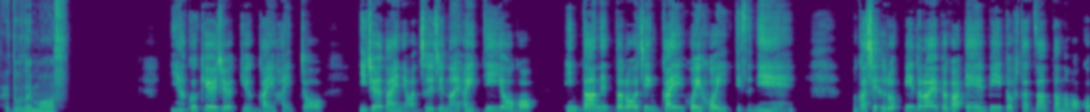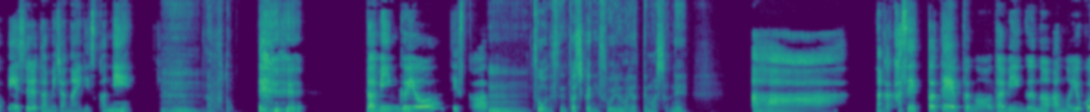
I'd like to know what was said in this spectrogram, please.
ありがとうございます。299回拝聴20代には通じない IT 用語。インターネット老人会ホイホイですね。昔フロッピードライブが A、B と2つあったのもコピーするためじゃないですかね。うん、なるほど。ダビング用ですか、うん、そうですね。確かにそういうのはやってましたね。あなんかカセットテープのダビングのあの横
